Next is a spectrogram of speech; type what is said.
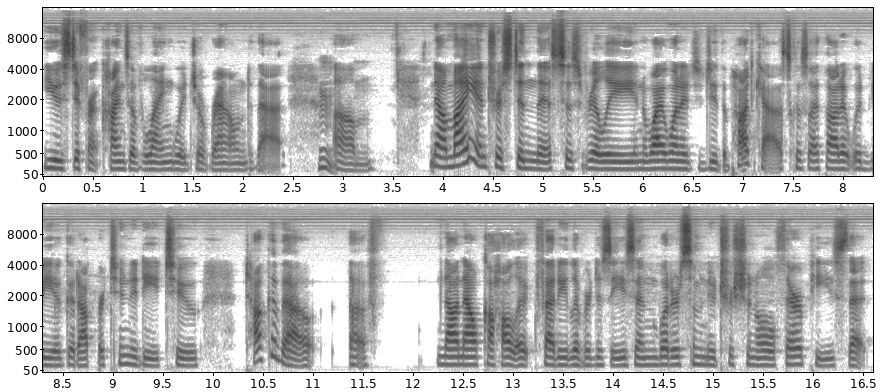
use different kinds of language around that. Um, now, my interest in this is really, and why I wanted to do the podcast, because I thought it would be a good opportunity to talk about uh, non alcoholic fatty liver disease and what are some nutritional therapies that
